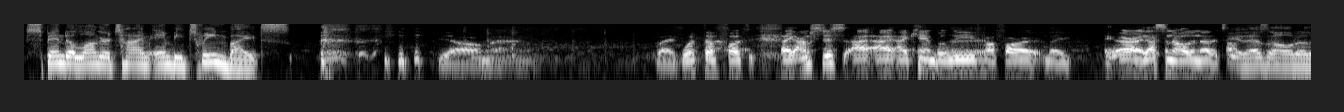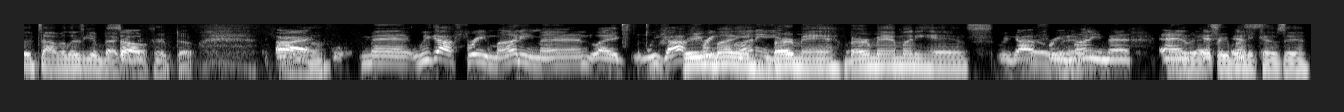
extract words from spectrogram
spend a longer time in between bites. Yo, man. Like, what the fuck? Like, I'm just, I, I, I can't believe how far, like, all right, that's a whole another topic. Yeah, that's a whole other topic. Let's get back So- to crypto. All Yeah. right, man, we got free money, man. Like, we got Free, free, money, money. Birdman, Birdman money hands. We got Bro, free whatever- money, man. And that it's, free money it's, comes in.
